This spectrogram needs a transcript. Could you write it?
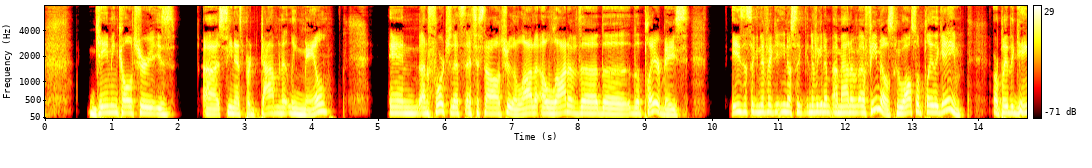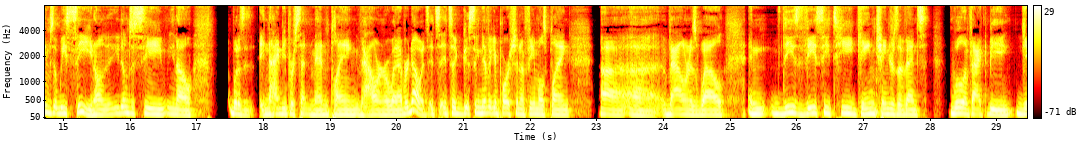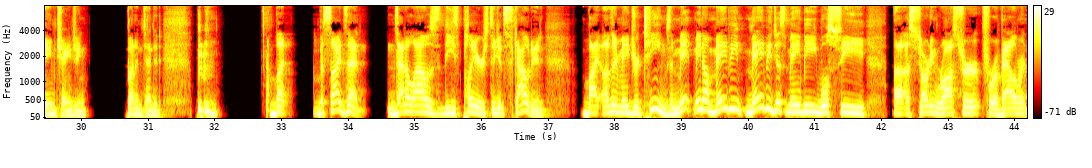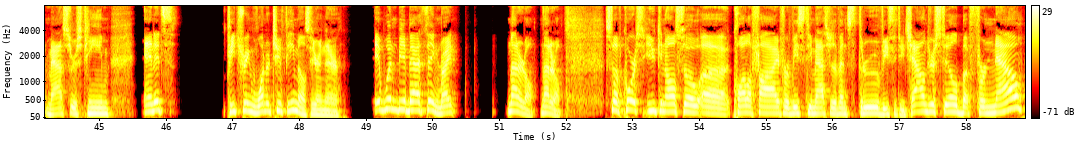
gaming culture is uh, seen as predominantly male, and unfortunately, that's that's just not all true. A lot of, a lot of the the the player base is a significant you know significant amount of, of females who also play the game or play the games that we see. You know, you don't just see, you know, what is it, a 90% men playing Valorant or whatever. No, it's, it's, it's a significant portion of females playing, uh, uh, Valorant as well. And these VCT game changers events will in fact be game changing, pun intended. but besides that, that allows these players to get scouted by other major teams. And may, you know, maybe, maybe just maybe we'll see uh, a starting roster for a Valorant Masters team, and it's featuring one or two females here and there. It wouldn't be a bad thing, right? Not at all. Not at all. So, of course, you can also uh, qualify for VCT Masters events through VCT Challenger still, but for now,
